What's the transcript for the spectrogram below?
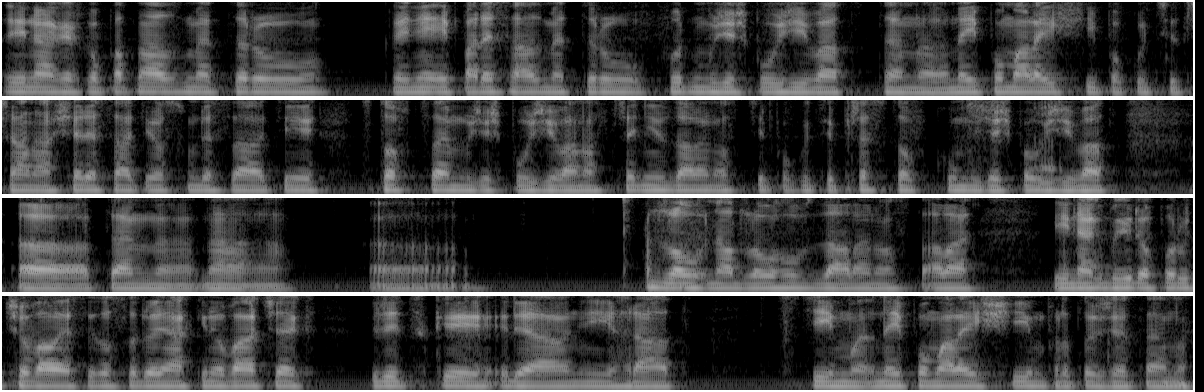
jinak jako 15 metrů, klidně i 50 metrů, furt můžeš používat ten nejpomalejší, pokud si třeba na 60, 80, stovce můžeš používat na střední vzdálenosti, pokud si přes stovku můžeš používat uh, ten na, uh, dlou, na dlouhou vzdálenost, ale jinak bych doporučoval, jestli to sleduje nějaký nováček, vždycky ideální hrát s tím nejpomalejším, protože ten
